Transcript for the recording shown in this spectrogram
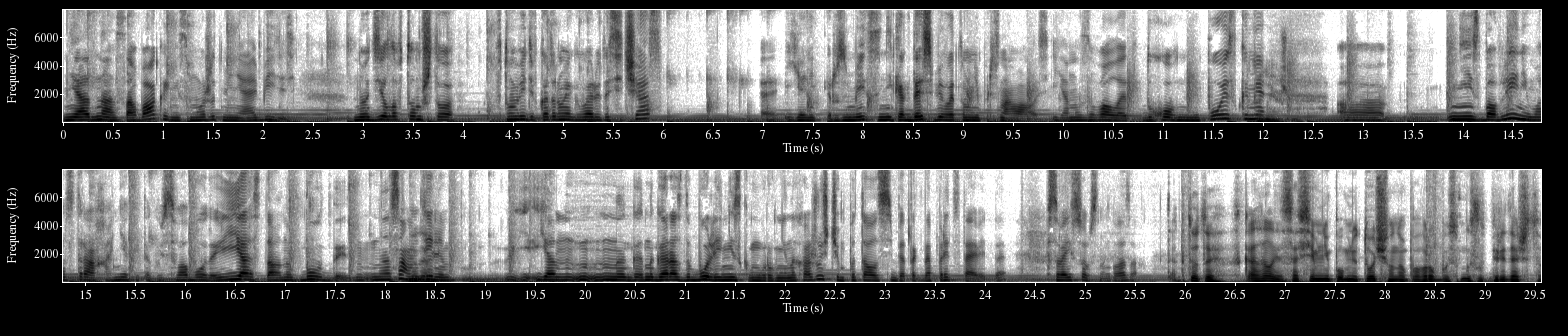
ни одна собака не сможет меня обидеть. Но дело в том, что в том виде, в котором я говорю это сейчас, э, я, разумеется, никогда себе в этом не признавалась. И Я называла это духовными поисками, Конечно. А, не избавлением от страха, а некой такой свободой. И я стану Буддой. На самом Ну да. деле я на, на гораздо более низком уровне нахожусь, чем пыталась себя тогда представить, да, в своих собственных глазах. Так кто-то сказал, я совсем не помню точно, но попробую смысл передать, что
